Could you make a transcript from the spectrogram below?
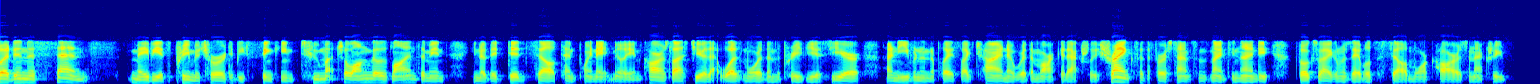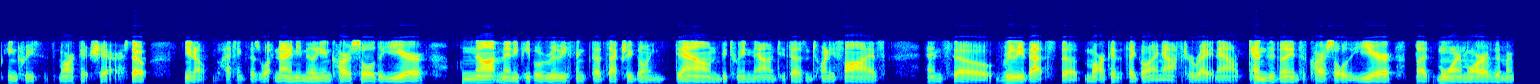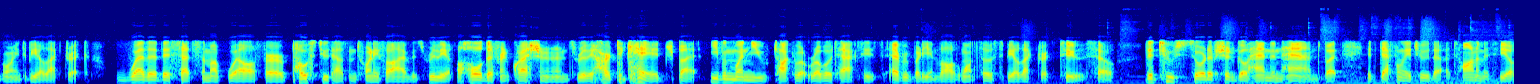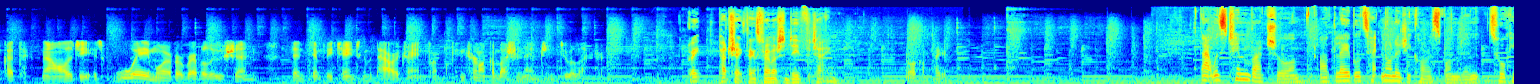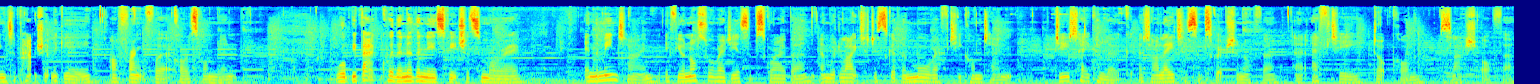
but in a sense, maybe it's premature to be thinking too much along those lines. I mean, you know, they did sell 10.8 million cars last year. That was more than the previous year. And even in a place like China, where the market actually shrank for the first time since 1990, Volkswagen was able to sell more cars and actually increase its market share. So, you know, I think there's what 90 million cars sold a year. Not many people really think that's actually going down between now and 2025. And so, really, that's the market that they're going after right now. Tens of millions of cars sold a year, but more and more of them are going to be electric. Whether this sets them up well for post 2025 is really a whole different question, and it's really hard to gauge. But even when you talk about robo taxis, everybody involved wants those to be electric too. So the two sort of should go hand in hand, but it's definitely true that autonomous vehicle technology is way more of a revolution than simply changing the powertrain from internal combustion engine to electric. Great. Patrick, thanks very much indeed for chatting welcome. Thank you. That was Tim Bradshaw, our global technology correspondent, talking to Patrick McGee, our Frankfurt correspondent. We'll be back with another news feature tomorrow. In the meantime, if you're not already a subscriber and would like to discover more FT content, do take a look at our latest subscription offer at ft.com/offer.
